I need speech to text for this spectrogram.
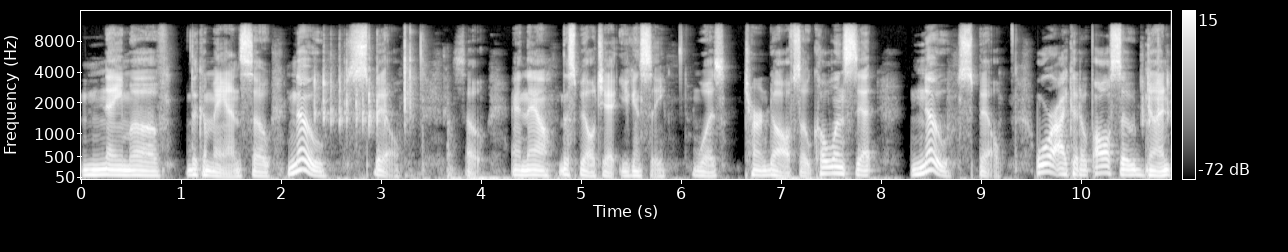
name of the command. So no spell. So, and now the spell check you can see was turned off. So colon set no spell. Or I could have also done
